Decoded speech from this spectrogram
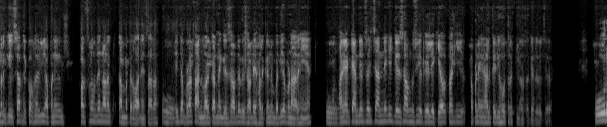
ਪਰ ਗਿੱਲ ਸਾਹਿਬ ਦੇਖੋ ਫਿਰ ਵੀ ਆਪਣੇ ਪਰਸਨਲ ਦੇ ਨਾਲ ਕੰਮ ਕਰਵਾ ਰਹੇ ਸਾਰਾ। ਇਹ ਤਾਂ ਬੜਾ ਧੰਨਵਾਦ ਕਰਨਾ ਗਿੱਲ ਸਾਹਿਬ ਦਾ ਕਿ ਸਾਡੇ ਹਲਕੇ ਨੂੰ ਵਧੀਆ ਬਣਾ ਰਹੇ ਆਉਣ ਵਾਲੇ ਟਾਈਮ ਦੇ ਵਿੱਚ ਅਸੀਂ ਚਾਹੁੰਦੇ ਕਿ ਗਿੱਲ ਸਾਹਿਬ ਨੂੰ ਤੁਸੀਂ ਅੱਗੇ ਲੈ ਕੇ ਆਓ ਤਾਂ ਕਿ ਆਪਣੇ ਹਲਕੇ ਦੀ ਹੋਰ ਤਰੱਕੀ ਹੋ ਸਕੇ ਇਹਦੇ ਵਿੱਚ। ਹੋਰ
